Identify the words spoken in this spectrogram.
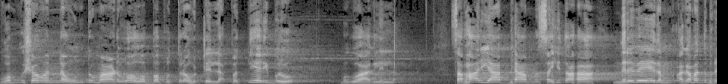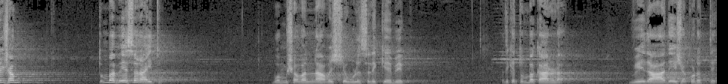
ವಂಶವನ್ನು ಉಂಟು ಮಾಡುವ ಒಬ್ಬ ಪುತ್ರ ಹುಟ್ಟಲಿಲ್ಲ ಪತ್ನಿಯರಿಬ್ಬರು ಮಗು ಆಗಲಿಲ್ಲ. ಸಭಾರ್ಯಾಭ್ಯಾಂ ಸಹಿತ ನಿರ್ವೇದಂ ಅಗಮದ್ಭೃಷಂ ತುಂಬ ಬೇಸರ ಆಯಿತು ವಂಶವನ್ನು ಅವಶ್ಯ ಉಳಿಸಲಿಕ್ಕೇ ಬೇಕು. ಅದಕ್ಕೆ ತುಂಬ ಕಾರಣ. ವೇದ ಆದೇಶ ಕೊಡುತ್ತೆ.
